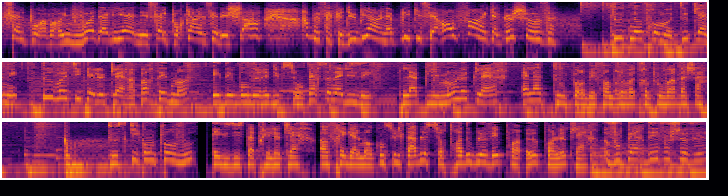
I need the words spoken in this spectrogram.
celle pour avoir une voix d'alien et celle pour caresser des chats, ah bah ça fait du bien, une appli qui sert enfin à quelque chose. Toutes nos promos toute l'année, tous vos tickets Leclerc à portée de main et des bons de réduction personnalisés. L'appli Mon Leclerc, elle a tout pour défendre votre pouvoir d'achat. Tout ce qui compte pour vous existe à prix Leclerc. Offre également consultable sur www.e.leclerc. Vous perdez vos cheveux?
